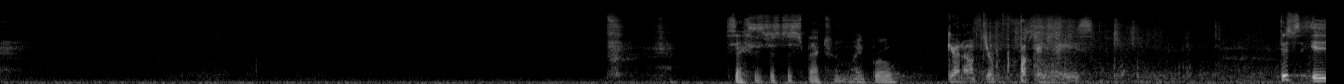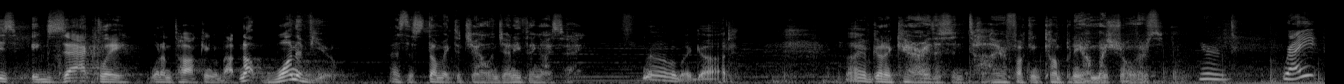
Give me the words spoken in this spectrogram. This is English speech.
Sex is just a spectrum, right, bro? Get off your fucking knees. This is exactly what I'm talking about. Not one of you has the stomach to challenge anything I say. Oh my God. I have got to carry this entire fucking company on my shoulders. You're right.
